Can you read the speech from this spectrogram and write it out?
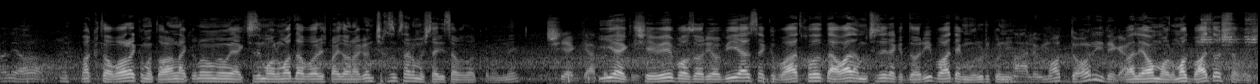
بله آه. من کتابا را که مطالعه نکنم و یک چیز معلومات دربارش پیدا نکنم چه قسم سر مشتری سودا کنم نه؟ چی یک گپ یک؟ شیوه بازاریابی است که باید خودت اول همون چیزی را که داری باید یک مرور کنی. معلومات داری دیگه. ولی ها معلومات باید داشته باشی.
